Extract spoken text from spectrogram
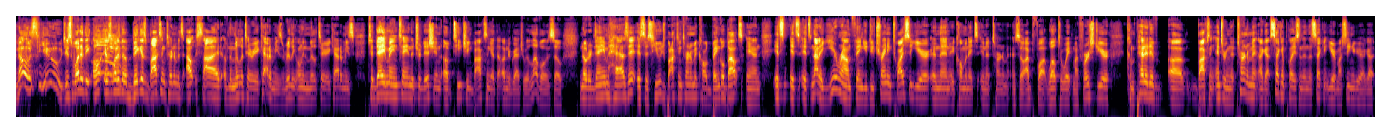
no, it's huge. It's one of the o- it was one of the biggest boxing tournaments outside of the military academies. Really, only the military academies today maintain the tradition of teaching boxing at the undergraduate level. And so Notre Dame has it. It's this huge boxing tournament called Bengal Bouts, and it's it's it's not a year round thing. You do training twice a year, and then it culminates in a tournament. And so I fought welterweight my first year, competitive uh, boxing entering the tournament. I got second place, and then the second year, my senior year, I got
